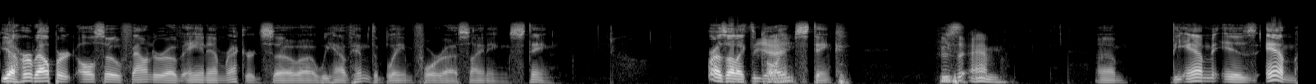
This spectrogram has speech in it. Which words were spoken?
Yeah, Herb Alpert, also founder of A&M Records, so uh, we have him to blame for uh, signing Sting, or as I like to The call A? him, Stink. Who's He's- the M? Um, the M is M,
